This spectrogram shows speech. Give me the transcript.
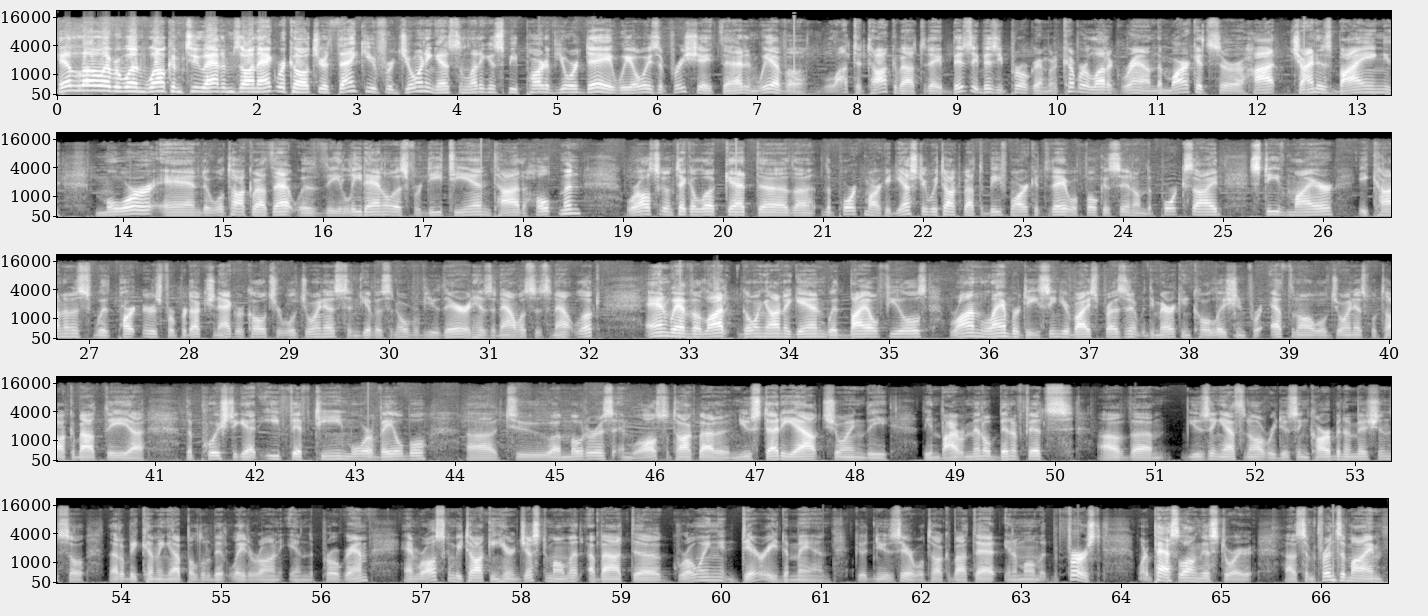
Hello, everyone. Welcome to Adams on Agriculture. Thank you for joining us and letting us be part of your day. We always appreciate that, and we have a lot to talk about today. Busy, busy program. I'm going to cover a lot of ground. The markets are hot. China's buying more, and we'll talk about that with the lead analyst for DTN, Todd Hultman. We're also going to take a look at uh, the, the pork market. Yesterday we talked about the beef market. Today we'll focus in on the pork side. Steve Meyer, economist with Partners for Production Agriculture, will join us and give us an overview there and his analysis and outlook. And we have a lot going on again with biofuels. Ron Lamberty, Senior Vice President with the American Coalition for Ethanol, will join us. We'll talk about the, uh, the push to get E15 more available. Uh, to uh, motorists, and we'll also talk about a new study out showing the the environmental benefits of um, using ethanol, reducing carbon emissions. So that'll be coming up a little bit later on in the program. And we're also going to be talking here in just a moment about uh, growing dairy demand. Good news there. We'll talk about that in a moment. But first, I want to pass along this story. Uh, some friends of mine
